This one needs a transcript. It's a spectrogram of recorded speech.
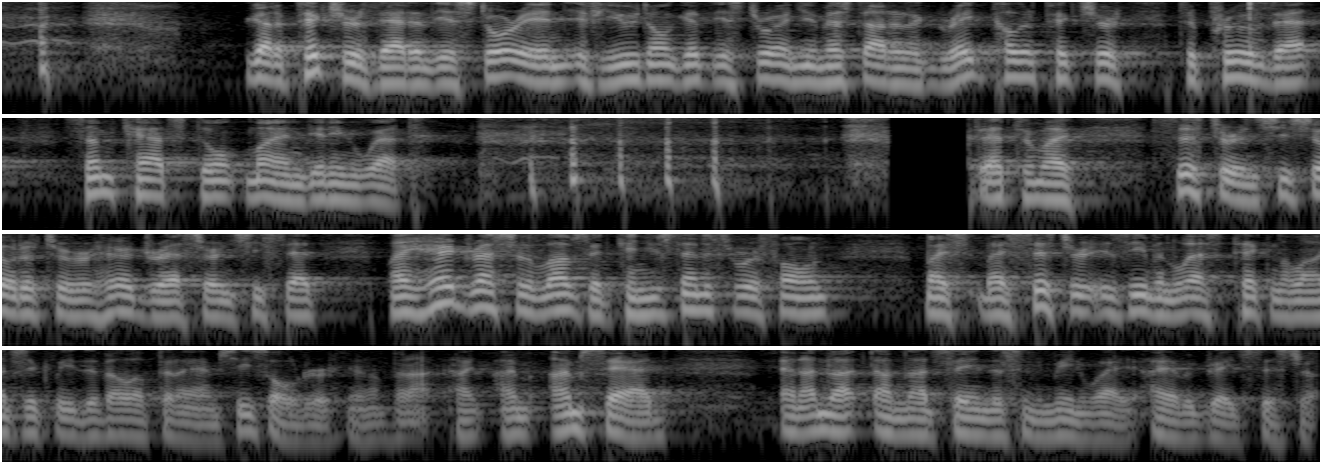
we got a picture of that in the Astorian. If you don't get the Astorian, you missed out on a great color picture to prove that some cats don't mind getting wet. that to my sister, and she showed it to her hairdresser, and she said, My hairdresser loves it. Can you send it to her phone? My, my sister is even less technologically developed than I am. She's older, you know, but I, I, I'm, I'm sad. And I'm not, I'm not saying this in a mean way. I have a great sister.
